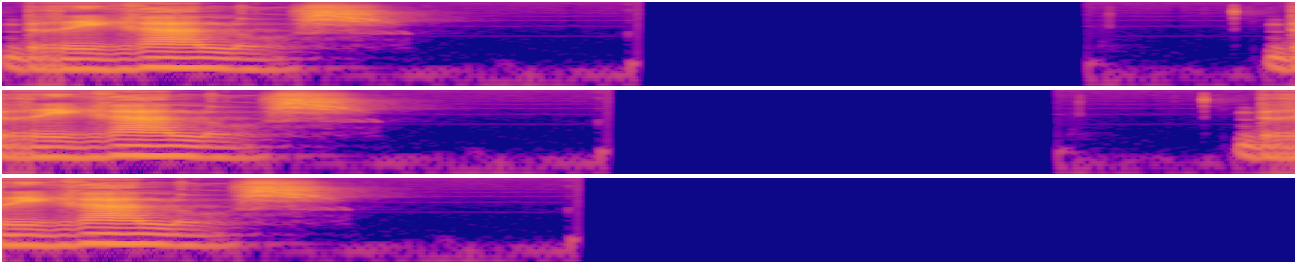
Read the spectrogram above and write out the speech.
regalos, regalos, regalos.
